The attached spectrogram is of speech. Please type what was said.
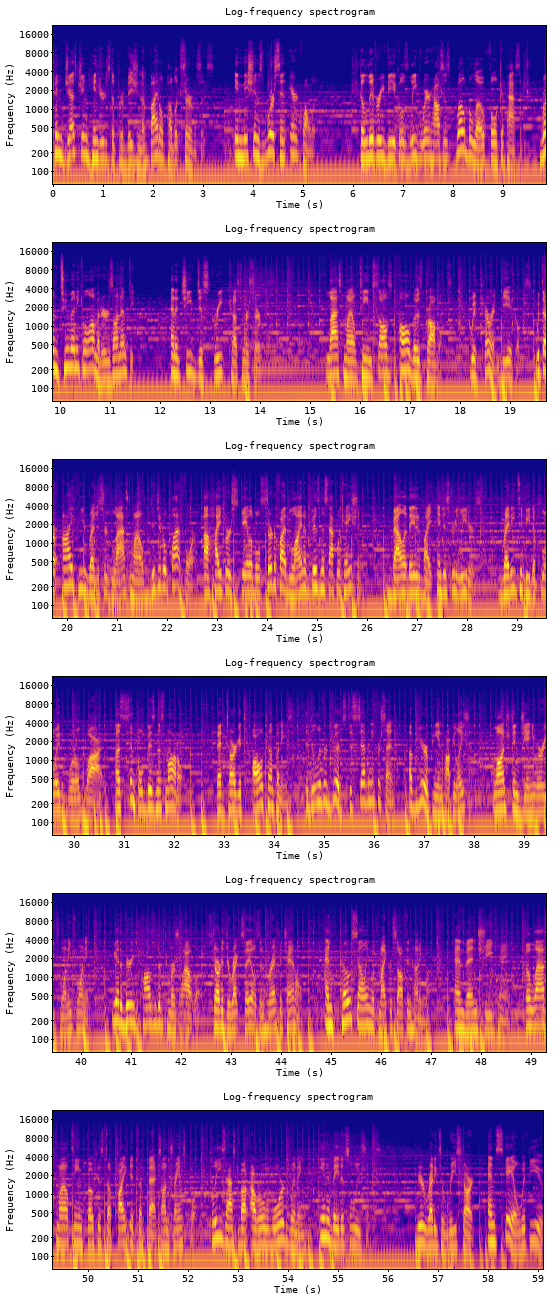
Congestion hinders the provision of vital public services. Emissions worsen air quality. Delivery vehicles leave warehouses well below full capacity, run too many kilometers on empty, and achieve discreet customer service. Last Mile Team solves all those problems with current vehicles. With their IP registered Last Mile digital platform, a hyper scalable certified line of business application, validated by industry leaders, ready to be deployed worldwide. A simple business model that targets all companies that deliver goods to 70% of European population. Launched in January 2020, we had a very positive commercial outlook, started direct sales in Horeca channel, and co-selling with Microsoft and Honeywell. And then she came. The Last Mile team focused to fight its effects on transport. Please ask about our award-winning innovative solutions. We're ready to restart and scale with you.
